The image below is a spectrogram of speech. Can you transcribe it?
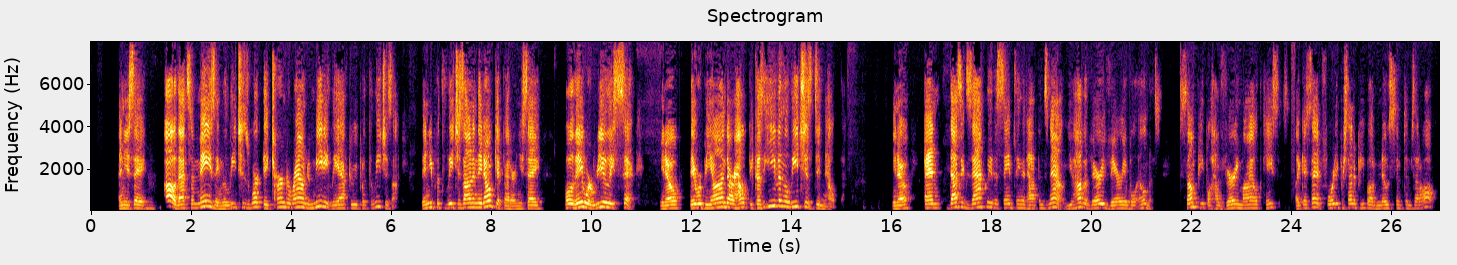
And you say, hmm. oh, that's amazing. The leeches work. They turned around immediately after we put the leeches on. Then you put the leeches on and they don't get better. And you say, oh, they were really sick. You know, they were beyond our help because even the leeches didn't help them. You know, and that's exactly the same thing that happens now. You have a very variable illness. Some people have very mild cases. Like I said, 40% of people have no symptoms at all.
